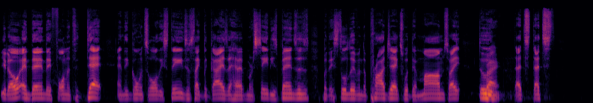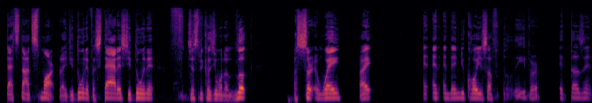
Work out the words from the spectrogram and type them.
You know, and then they fall into debt and they go into all these things. It's like the guys that have Mercedes Benzes, but they still live in the projects with their moms, right? Dude, Right. that's that's that's not smart, right? If you're doing it for status, you're doing it just because you want to look a certain way, right? And, and and then you call yourself a believer. It doesn't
